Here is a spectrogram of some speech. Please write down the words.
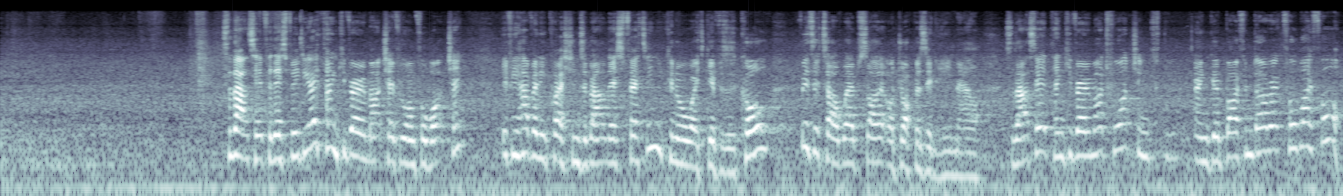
So that's it for this video. Thank you very much everyone for watching. If you have any questions about this fitting, you can always give us a call, visit our website or drop us an email. So that's it. Thank you very much for watching and goodbye from Direct 4x4.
